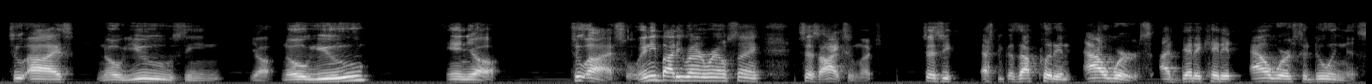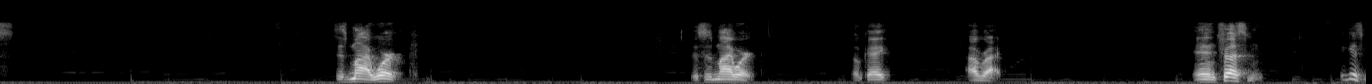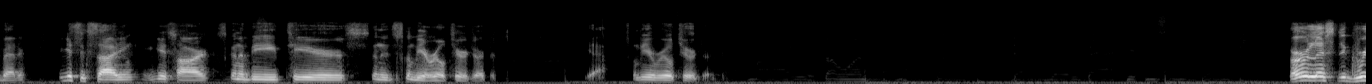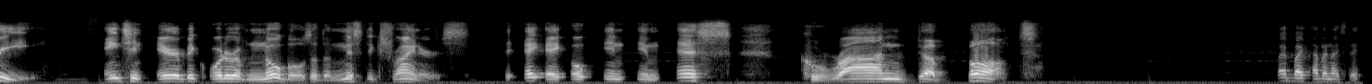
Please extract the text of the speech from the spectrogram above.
Two eyes, no using y'all. No you in y'all. Two eyes. So anybody running around saying says I too much, says he that's because I put in hours. I dedicated hours to doing this. This is my work. This is my work. Okay? All right. And trust me, it gets better. It gets exciting. It gets hard. It's gonna be tears. It's gonna it's gonna be a real tearjerker. Yeah, it's gonna be a real tearjerker. Burles degree, ancient Arabic order of nobles of the mystic Shriners, the AAONMS, Quran debunked. Bye bye. Have a nice day.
